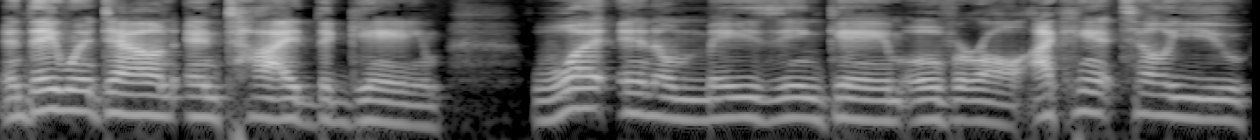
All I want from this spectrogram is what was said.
and they went down and tied the game. What an amazing game overall. I can't tell you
